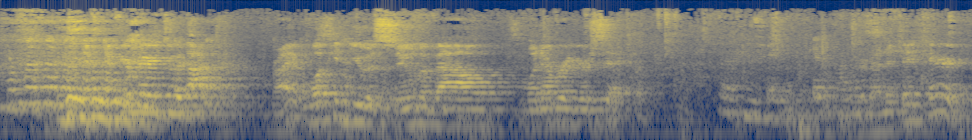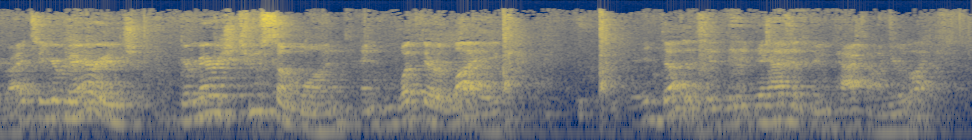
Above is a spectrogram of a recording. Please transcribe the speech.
if, if you're married to a doctor, right? What can you assume about whenever you're sick? They're going to take care of you, right? So your marriage, your marriage to someone and what they're like, it does. It, it, it has an impact on your life.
